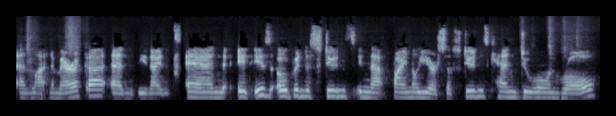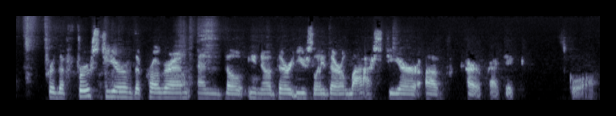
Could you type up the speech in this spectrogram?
and Latin America and the United States. And it is open to students in that final year. So students can dual enroll for the first year of the program and they'll, you know, they're usually their last year of chiropractic school.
